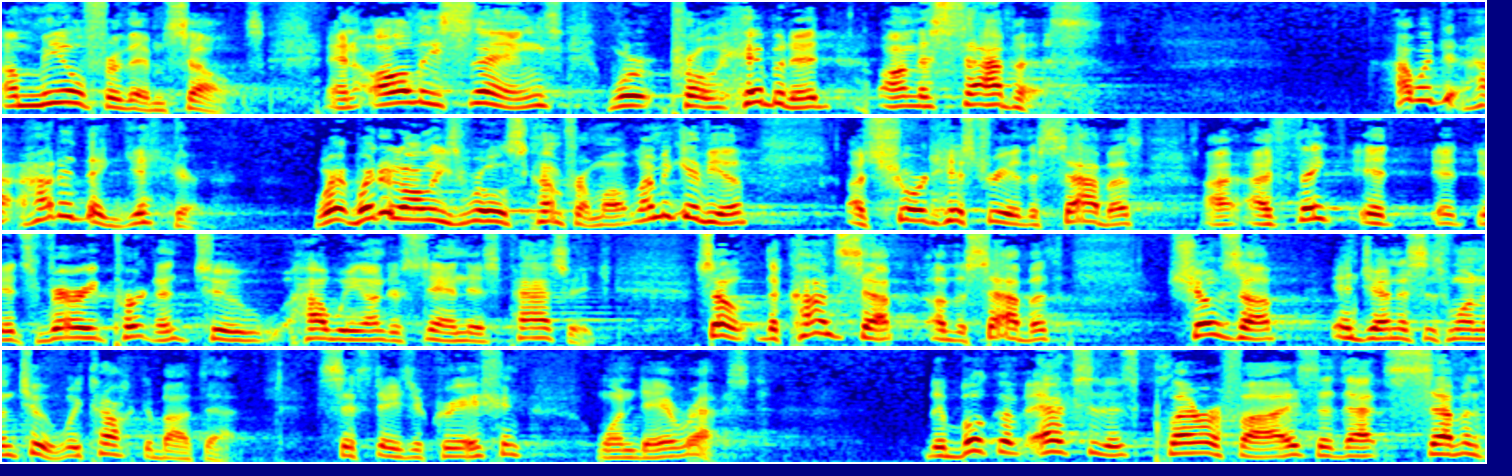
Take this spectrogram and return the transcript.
a meal for themselves. And all these things were prohibited on the Sabbath. How, would, how did they get here? Where, where did all these rules come from? Well, let me give you a short history of the Sabbath. I, I think it, it, it's very pertinent to how we understand this passage. So, the concept of the Sabbath shows up in Genesis 1 and 2. We talked about that. Six days of creation, one day of rest. The book of Exodus clarifies that that seventh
